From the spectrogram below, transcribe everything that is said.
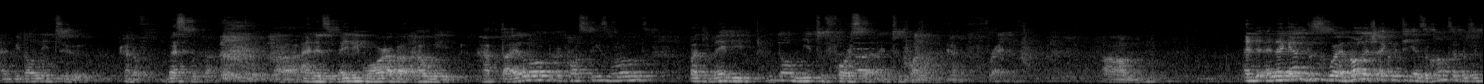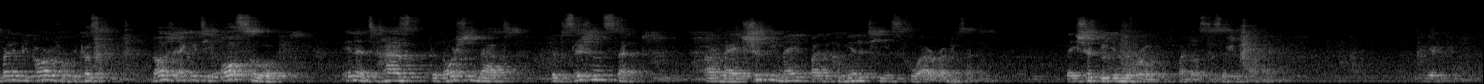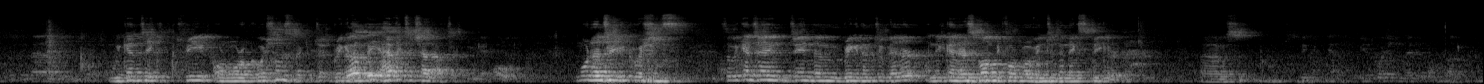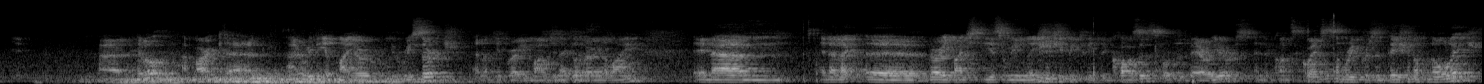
And we don't need to kind of mess with that. Uh, and it's maybe more about how we have dialogue across these worlds, but maybe we don't need to force that into one kind of frame. Um, and, and again, this is where knowledge equity as a concept is incredibly powerful because knowledge equity also in it has the notion that the decisions that are made should be made by the communities who are represented. They should be in the room when those decisions are made. We can take three or more questions. Okay. We'll be happy to chat after more than three questions. So we can join, join them, bring them together, and you can respond before moving to the next speaker. Uh, so, uh, hello, I'm Mark. Uh, I really admire your research. I like it very much, and I feel very aligned. And um, and I like uh, very much this relationship between the causes or the barriers and the consequences and representation of knowledge.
